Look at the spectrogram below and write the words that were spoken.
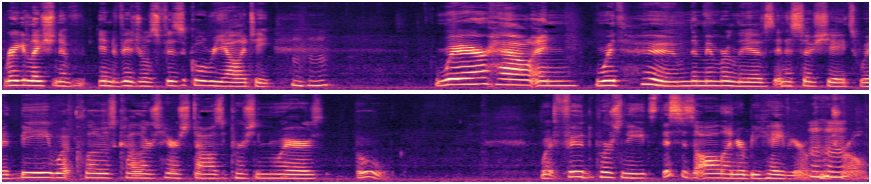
regulation of individuals' physical reality. Mm-hmm. Where, how, and with whom the member lives and associates with. B. What clothes, colors, hairstyles the person wears. Ooh. What food the person eats. This is all under behavioral mm-hmm. control.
